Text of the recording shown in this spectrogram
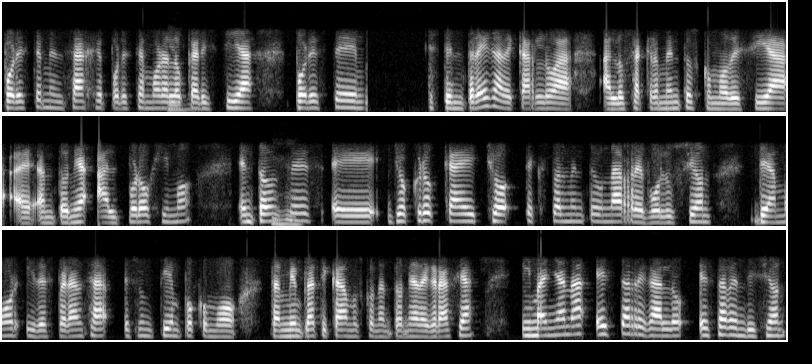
por este mensaje, por este amor a la Eucaristía, por este esta entrega de Carlo a, a los sacramentos, como decía eh, Antonia, al prójimo. Entonces, eh, yo creo que ha hecho textualmente una revolución de amor y de esperanza. Es un tiempo, como también platicábamos con Antonia de Gracia. Y mañana este regalo, esta bendición,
